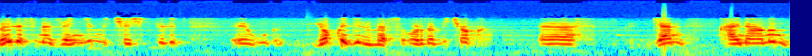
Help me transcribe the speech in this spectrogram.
böylesine zengin bir çeşitlilik e, yok edilmesi, orada birçok e, gen kaynağının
